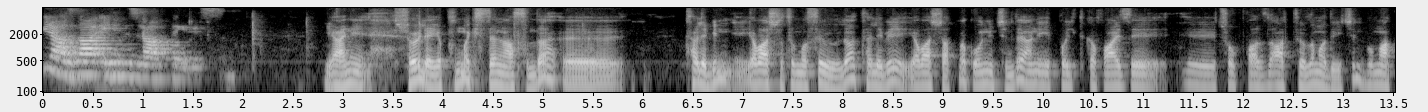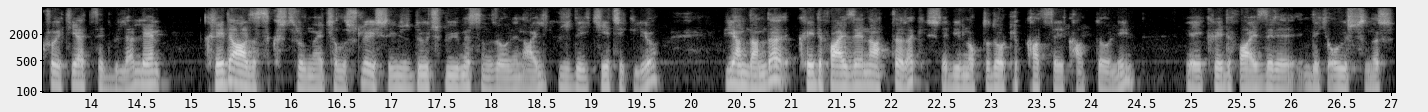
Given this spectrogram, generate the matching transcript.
biraz daha elimiz rahatlayabilsin? Yani şöyle yapılmak istenen aslında e, talebin yavaşlatılması yoluyla talebi yavaşlatmak. Onun için de hani politika faizi e, çok fazla arttırılamadığı için bu makro ihtiyaç tedbirlerle hem kredi arzı sıkıştırılmaya çalışılıyor. İşte %3 büyüme sınırı örneğin aylık %2'ye çekiliyor. Bir yandan da kredi faizlerini arttırarak işte 1.4'lük katsayı kalktı örneğin. E, kredi faizlerindeki o üst sınır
